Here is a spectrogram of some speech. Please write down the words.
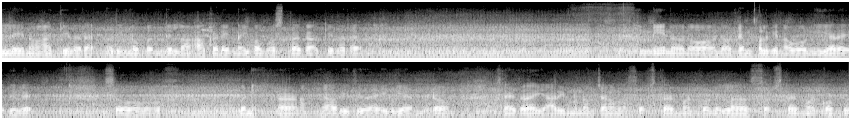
ಇಲ್ಲೇನೋ ಹಾಕಿದ್ದಾರೆ. ಅದು ಇನ್ನೂ ಬಂದಿಲ್ಲ. ಆ ಕಡೆಯಿಂದ ಇವಾಗ ಹೊಸ್ದಾಗಿ ಹಾಕಿದ್ದಾರೆ. ಇನ್ನೇನು ಟೆಂಪಲ್ಗೆ ನಾವು ನಿಯರ್ ಇದ್ದೀವಿ. ಸೊ ಬನ್ನಿ, ನೋಡೋಣ ಯಾವ ರೀತಿ ಇದೆ, ಹೆಂಗೆ ಅಂದ್ಬಿಟ್ಟು. ಸ್ನೇಹಿತರೆ, ಯಾರು ಇನ್ನೂ ನಮ್ಮ ಚಾನಲ್ನ ಸಬ್ಸ್ಕ್ರೈಬ್ ಮಾಡ್ಕೊಂಡಿಲ್ಲ ಸಬ್ಸ್ಕ್ರೈಬ್ ಮಾಡಿಕೊಂಡು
